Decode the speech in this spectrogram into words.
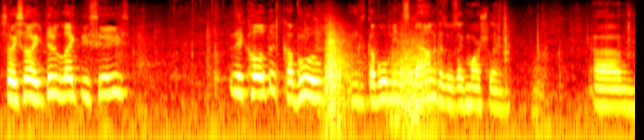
So he saw he didn't like these cities. They called it Kabul. because Kabul means town because it was like marshland. Um,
